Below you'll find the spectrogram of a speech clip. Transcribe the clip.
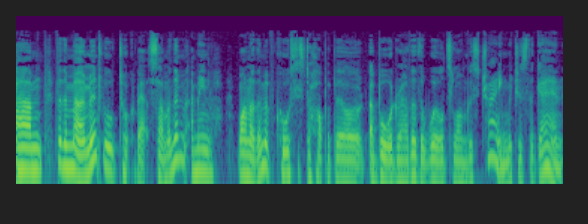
um, for the moment, we'll talk about some of them. I mean, one of them, of course, is to hop aboard, aboard rather the world's longest train, which is the Ghan.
